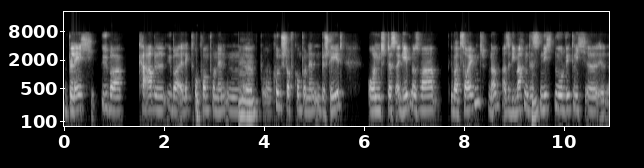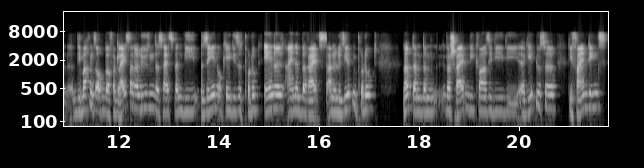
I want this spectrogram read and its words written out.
Blech über Kabel, über Elektrokomponenten, mhm. äh, Kunststoffkomponenten besteht. Und das Ergebnis war überzeugend. Ne? Also die machen das mhm. nicht nur wirklich, äh, die machen es auch über Vergleichsanalysen. Das heißt, wenn die sehen, okay, dieses Produkt ähnelt einem bereits analysierten Produkt, Ne, dann, dann überschreiben die quasi die, die Ergebnisse, die Findings.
